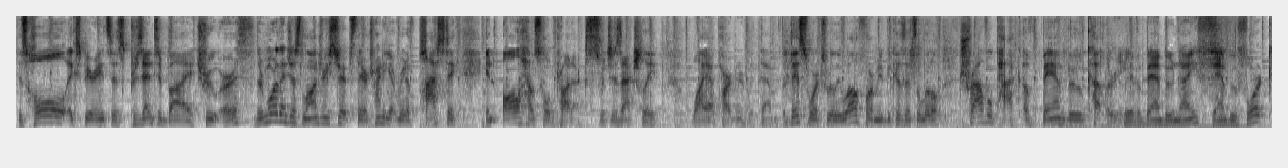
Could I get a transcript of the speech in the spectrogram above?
this whole experience is presented by Tru Earth. They're more than just laundry strips, they're trying to get rid of plastic in all household products, which is actually why I partnered with them. But this works really well for me because it's a little travel pack of bamboo cutlery. We have a bamboo knife, bamboo fork,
